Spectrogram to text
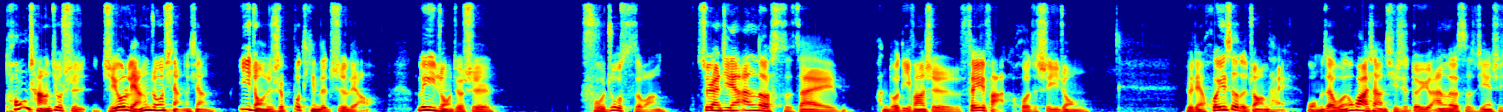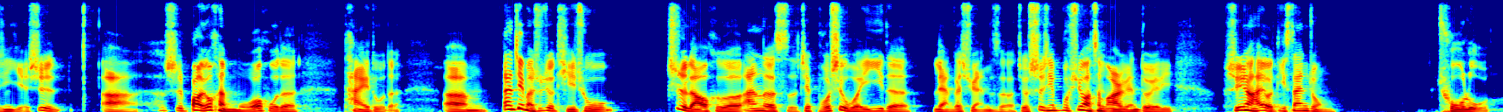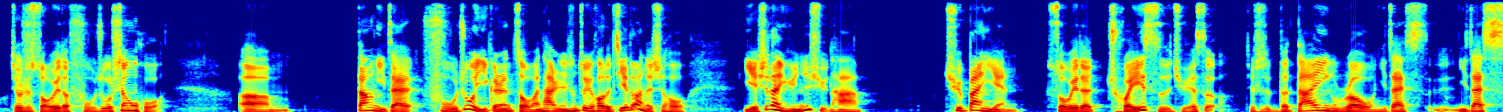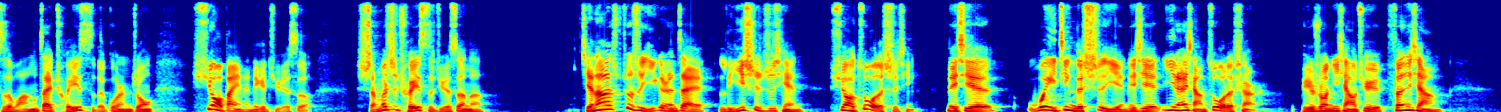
通常就是只有两种想象，一种就是不停的治疗，另一种就是。辅助死亡，虽然今天安乐死在很多地方是非法的，或者是一种有点灰色的状态，我们在文化上其实对于安乐死这件事情也是啊，是抱有很模糊的态度的。嗯，但这本书就提出，治疗和安乐死这不是唯一的两个选择，就事情不需要这么二元对立。实际上还有第三种出路，就是所谓的辅助生活。嗯，当你在辅助一个人走完他人生最后的阶段的时候，也是在允许他去扮演所谓的垂死角色，就是 the dying role。你在死，你在死亡，在垂死的过程中需要扮演的那个角色。什么是垂死角色呢？简单来说，就是一个人在离世之前需要做的事情，那些未尽的事业，那些依然想做的事儿。比如说，你想要去分享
